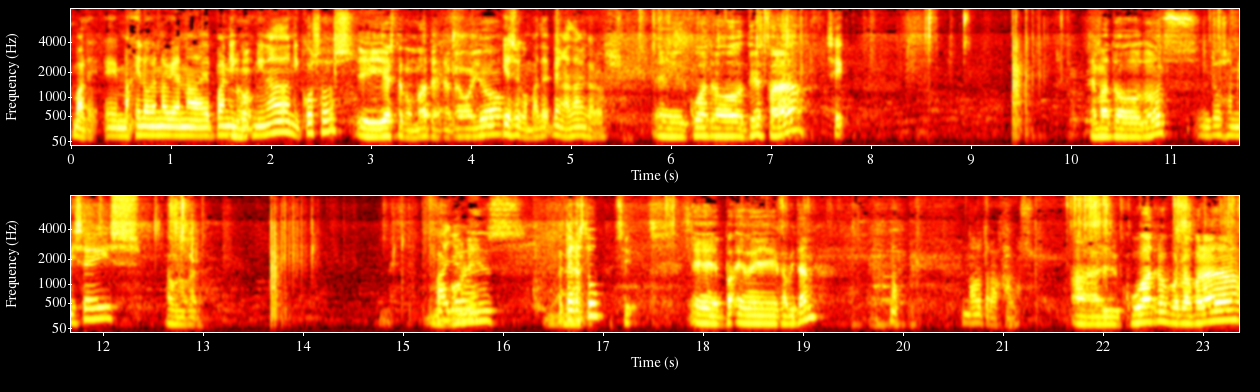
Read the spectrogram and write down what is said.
Vale, eh, imagino que no había nada de pánicos No. ni nada, ni cosas. Y este combate, te pego yo. Y ese combate, venga, dame calor. Eh, cuatro, ¿tienes parada? Sí, Te mato dos. 2 a mi 6. A uno, claro. Fallo. ¿Me pegas tú? Sí. Eh, eh, capitán. No, no lo trabajamos. Al 4 por la parada.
